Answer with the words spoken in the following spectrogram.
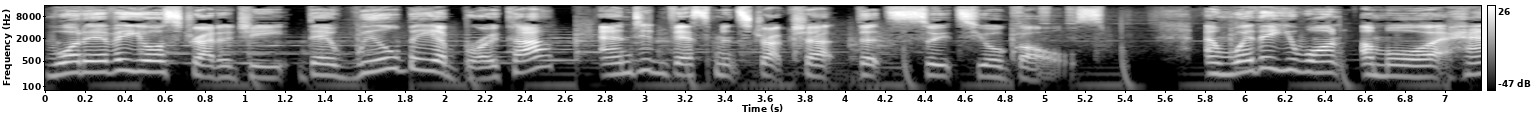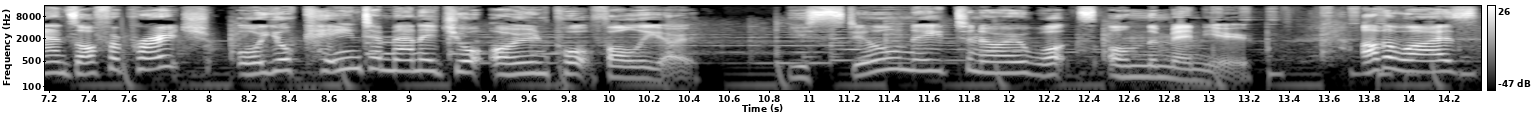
Whatever your strategy, there will be a broker and investment structure that suits your goals. And whether you want a more hands off approach or you're keen to manage your own portfolio, you still need to know what's on the menu. Otherwise,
